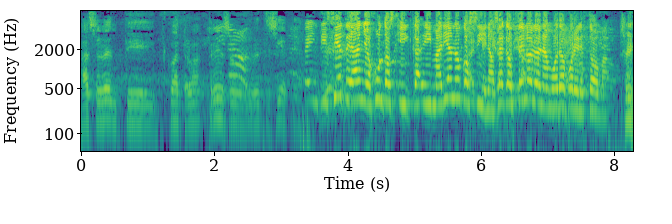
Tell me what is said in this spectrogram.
hace 24, 3 o 27. 27 años juntos y, María no cocina, o sea que a usted no lo enamoró por el estómago. Sí.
